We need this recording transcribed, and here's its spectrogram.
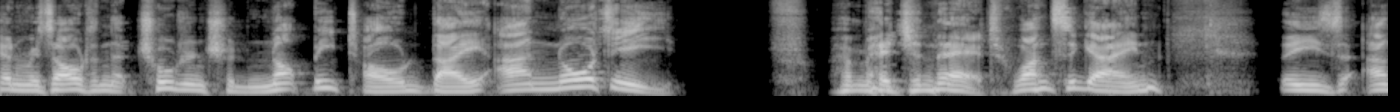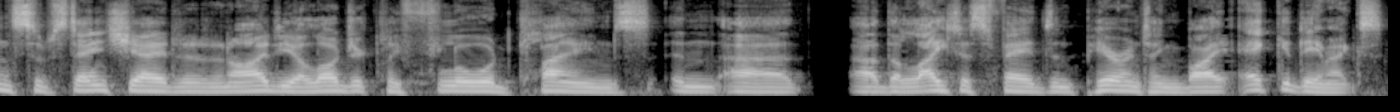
can result in that children should not be told they are naughty. Imagine that. Once again, these unsubstantiated and ideologically flawed claims in uh, uh, the latest fads in parenting by academics,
